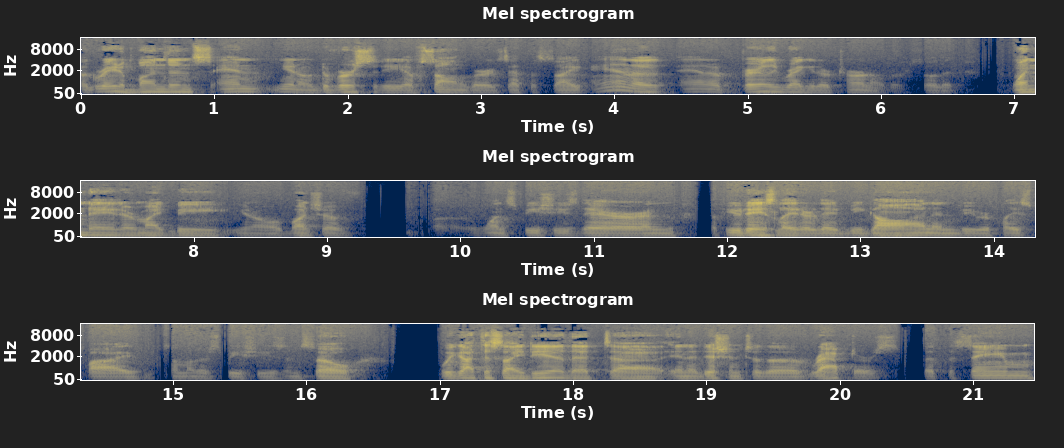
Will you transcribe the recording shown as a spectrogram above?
a great abundance and you know diversity of songbirds at the site and a and a fairly regular turnover so that one day there might be you know a bunch of uh, one species there and a few days later they'd be gone and be replaced by some other species and so we got this idea that uh, in addition to the raptors that the same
